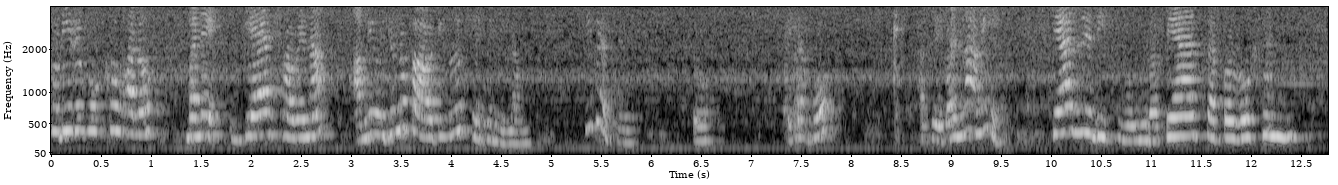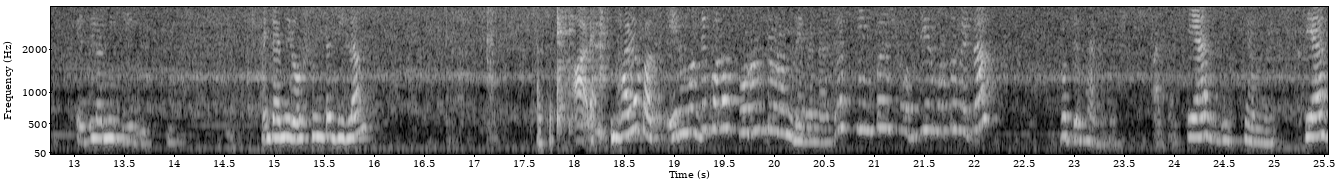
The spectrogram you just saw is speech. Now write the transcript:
শরীরের পক্ষে ভালো। মানে গ্যাস হবে না। আমি ওই জন্য পাউরুটিগুলো ছেঁচে নিলাম। ঠিক আছে? তো এটা হোক। আচ্ছা এবার না আমি পেঁয়াজ দিয়ে দিচ্ছি বন্ধুরা। পেঁয়াজ, তারপর রসুন, এগুলো আমি দিয়ে দিচ্ছি। এটা আমি রসুনটা দিলাম। আচ্ছা আর ভালো কথা, এর মধ্যে কোনো ফোড়ন টোড়ন দেবে না। জাস্ট সিম্পল সবজির মতো এটা হতে থাকবে। আচ্ছা পেঁয়াজ দিচ্ছি আমি। পেঁয়াজ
